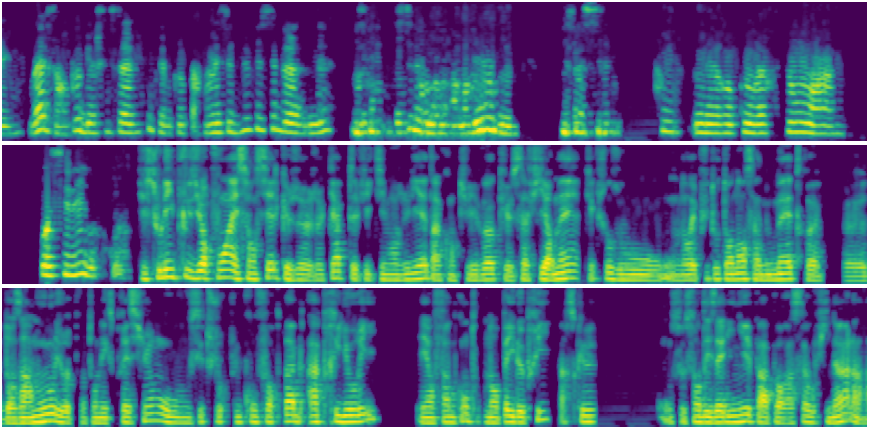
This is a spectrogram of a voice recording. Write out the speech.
c'est, ouais, c'est un peu gâcher sa vie quelque part. Mais c'est difficile de la vivre. C'est difficile d'avoir un monde qui facilite toutes les reconversions, euh, aussi libres, quoi. Tu soulignes plusieurs points essentiels que je, je capte effectivement, Juliette, hein, quand tu évoques euh, s'affirmer, quelque chose où on aurait plutôt tendance à nous mettre euh, dans un moule, je reprends ton expression, où c'est toujours plus confortable a priori, et en fin de compte, on en paye le prix parce que on se sent désaligné par rapport à ça au final,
